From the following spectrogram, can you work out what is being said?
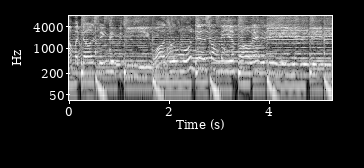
ညာမတော်စိတ်သူကြီးဝါစုံမိုးနဲ့ဆောင်ရပါပဲလေ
